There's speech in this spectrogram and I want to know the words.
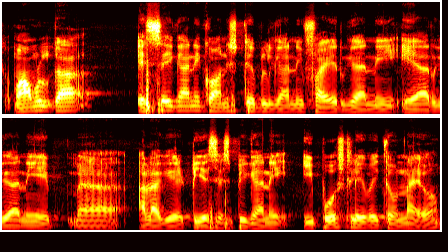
సో మామూలుగా ఎస్ఐ కానీ కానిస్టేబుల్ కానీ ఫైర్ కానీ ఏఆర్ కానీ అలాగే టీఎస్ఎస్పి కానీ ఈ పోస్టులు ఏవైతే ఉన్నాయో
